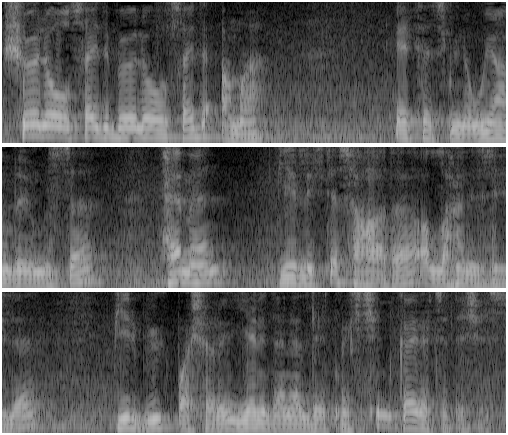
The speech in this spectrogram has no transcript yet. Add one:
şöyle olsaydı böyle olsaydı ama ertesi güne uyandığımızda hemen birlikte sahada Allah'ın izniyle bir büyük başarıyı yeniden elde etmek için gayret edeceğiz.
